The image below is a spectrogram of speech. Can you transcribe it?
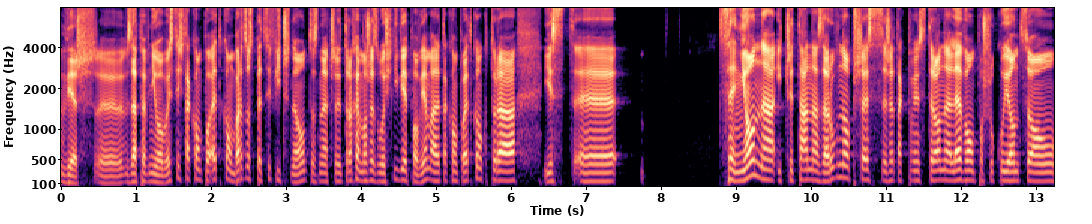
wiesz, zapewniło? Bo jesteś taką poetką bardzo specyficzną, to znaczy trochę może złośliwie powiem, ale taką poetką, która jest ceniona i czytana zarówno przez, że tak powiem, stronę lewą poszukującą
